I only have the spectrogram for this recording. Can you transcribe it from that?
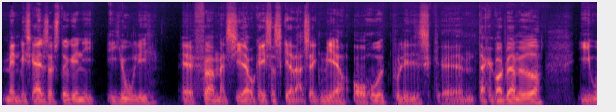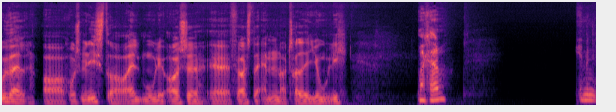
men vi skal altså et stykke ind i, i juli, øh, før man siger, okay, så sker der altså ikke mere overhovedet politisk. Øh, der kan godt være møder i udvalg og hos ministre og alt muligt, også øh, 1., 2. og 3. juli. Marcano? Jamen,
